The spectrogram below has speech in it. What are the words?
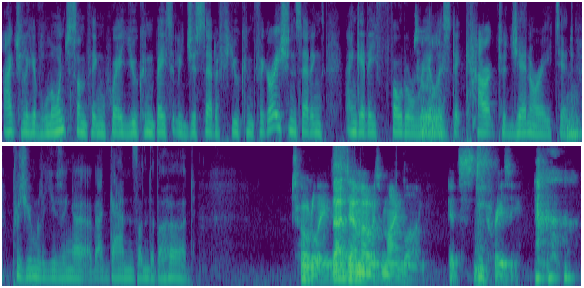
actually have launched something where you can basically just set a few configuration settings and get a photorealistic totally. character generated, presumably using a, a GANs under the hood. Totally. That demo is mind blowing. It's crazy.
